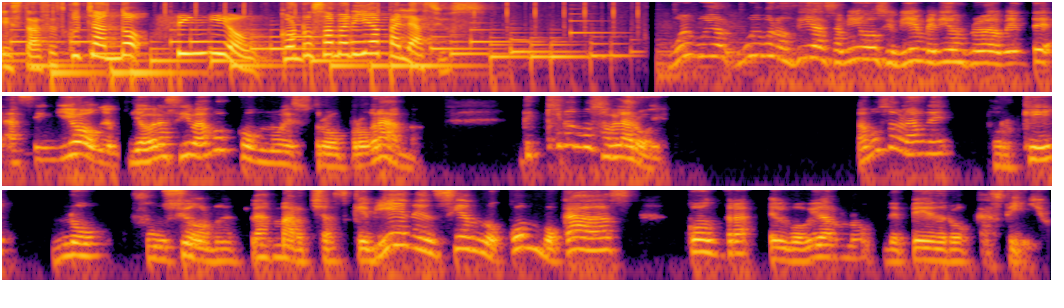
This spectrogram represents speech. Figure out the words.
Estás escuchando Sin Guión con Rosa María Palacios. Muy, muy, muy buenos días amigos y bienvenidos nuevamente a Sin Guión. Y ahora sí vamos con nuestro programa. ¿De qué vamos a hablar hoy? Vamos a hablar de por qué no funcionan las marchas que vienen siendo convocadas contra el gobierno de Pedro Castillo.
